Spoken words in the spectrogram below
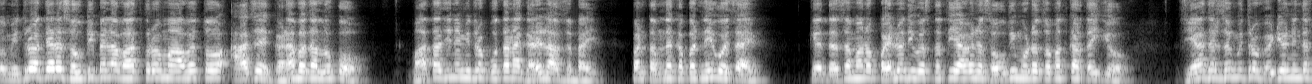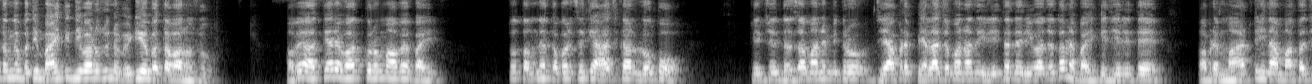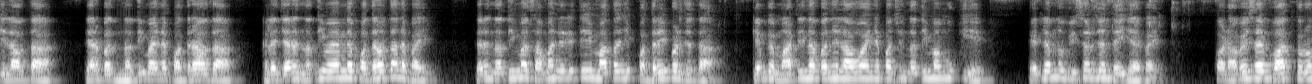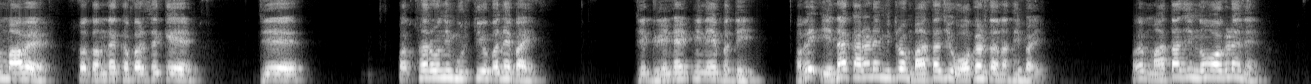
તો મિત્રો, અત્યારે સૌથી પહેલા વાત કરવામાં આવે તો આજે ઘણા બધા લોકો માતાજીને મિત્રો પોતાના ઘરે લાવશે ભાઈ. પણ તમને ખબર નહીં હોય સાહેબ કે દશામાનો પહેલો દિવસ નથી આવે ને સૌથી મોટો ચમત્કાર થઈ ગયો. જ્યાં દર્શક મિત્રો વિડીયોની અંદર તમને બધી માહિતી દેવાનું છું ને વીડિયો બતાવવાનો છું. હવે અત્યારે વાત કરવામાં આવે ભાઈ, તો તમને ખબર છે કે આજકાલ લોકો કે જે દશામાને મિત્રો, જે આપણે પહેલા જમાનાની રીત અને રિવાજ હતા ને ભાઈ, કે જે રીતે આપણે માટીના માતાજી લાવતા, ત્યારબાદ નદીમાં એને પધરાવતા એટલે જ્યારે નદીમાં એમને પધરાવતા ને ભાઈ, ત્યારે નદીમાં સામાન્ય રીતે માતાજી પધરાઈ પણ જતા. કેમ કે માટીના બનેલા હોય ને પાછું નદીમાં મૂકીએ, એટલે એમનું વિસર્જન થઈ જાય ભાઈ. પણ હવે સાહેબ વાત કરવામાં આવે, તો તમને ખબર છે કે જે પથ્થરોની મૂર્તિઓ બને ભાઈ, જે ગ્રેનાઇટની ને એ બધી, હવે એના કારણે મિત્રો માતાજી ઓગળતા નથી ભાઈ. હવે માતાજી નો ઓગળે ને,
